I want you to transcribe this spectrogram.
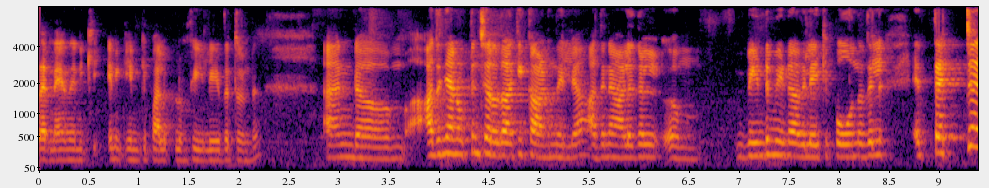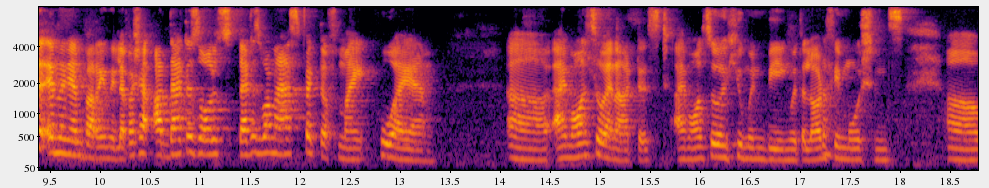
തന്നെ എന്ന് എനിക്ക് എനിക്ക് എനിക്ക് പലപ്പോഴും ഫീൽ ചെയ്തിട്ടുണ്ട്. ആൻഡ് അത് ഞാൻ ഒട്ടും ചെറുതാക്കി കാണുന്നില്ല. അതിന് ആളുകൾ വീണ്ടും വീണ്ടും അതിലേക്ക് പോകുന്നതിൽ തെറ്റ് എന്ന് ഞാൻ പറയുന്നില്ല. പക്ഷെ that is also that is one aspect of my who I am uh, I'm also an artist. I'm also a human being with a lot of emotions, uh,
